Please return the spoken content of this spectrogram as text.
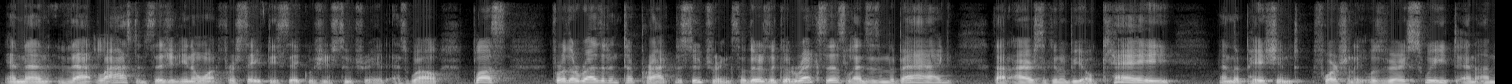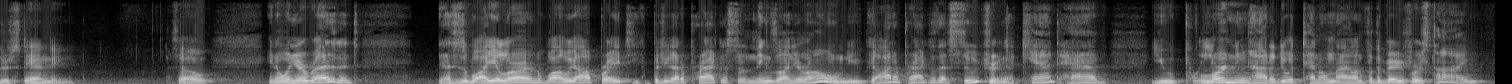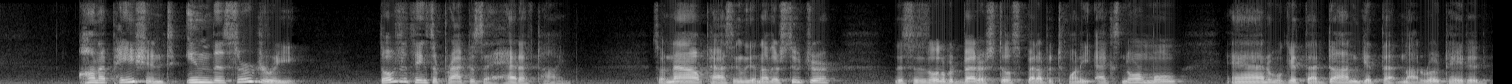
and then that last incision, you know what, for safety's sake, we should suture it as well. Plus, for the resident to practice suturing. So there's a good rhexis, lenses in the bag, that iris is going to be okay. And the patient, fortunately, was very sweet and understanding. So, you know, when you're a resident, this is why you learn while we operate, but you got to practice certain things on your own. You've got to practice that suturing. I can't have you learning how to do a 10 nylon for the very first time on a patient in the surgery. Those are things to practice ahead of time. So now, passing the another suture, this is a little bit better, still sped up to 20x normal, and we'll get that done, get that knot rotated.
